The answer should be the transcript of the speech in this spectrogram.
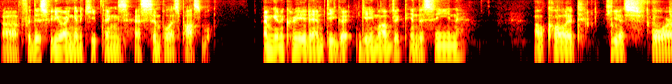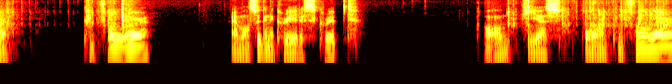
Uh, for this video, I'm going to keep things as simple as possible. I'm going to create an empty game object in the scene. I'll call it PS4 controller I'm also going to create a script called PS4 controller,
